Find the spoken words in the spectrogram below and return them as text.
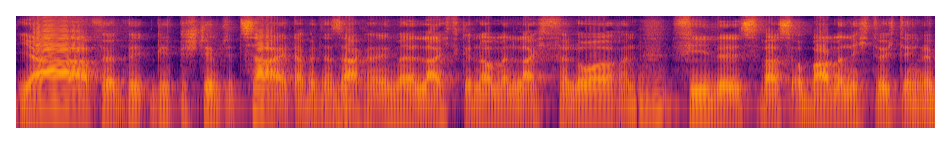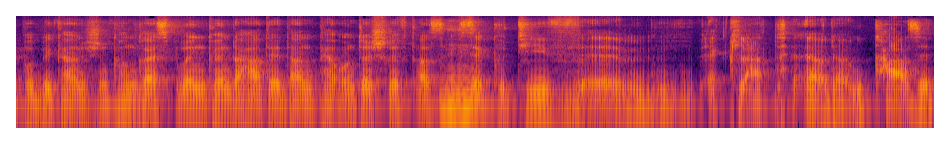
Ja, für be bestimmte Zeit. Aber da sagt er immer, leicht genommen, leicht verloren. Mhm. Vieles, was Obama nicht durch den republikanischen Kongress bringen könnte, hat er dann per Unterschrift als mhm. Exekutiv äh, erklärt oder Ukase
